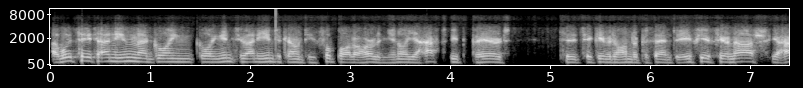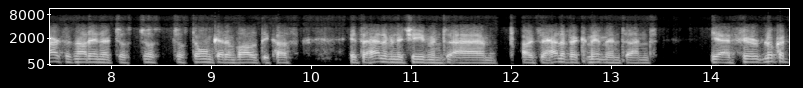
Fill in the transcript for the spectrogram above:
I would say to any young lad going going into any intercounty football or hurling, you know, you have to be prepared to, to give it 100%. If you, if you're not, your heart is not in it, just just just don't get involved because it's a hell of an achievement, um, or it's a hell of a commitment. And yeah, if you're look at,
